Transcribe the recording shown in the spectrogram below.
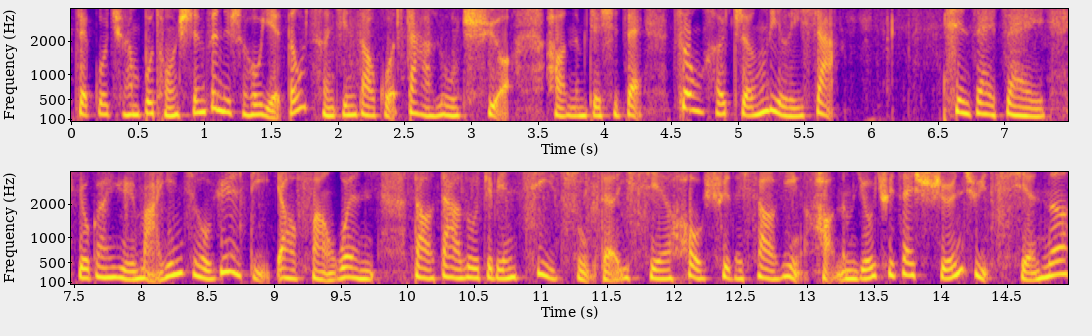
在过去他们不同身份的时候，也都曾经到过大陆去哦。好，那么这是在综合整理了一下。现在在有关于马英九月底要访问到大陆这边祭祖的一些后续的效应，好，那么尤其在选举前呢，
